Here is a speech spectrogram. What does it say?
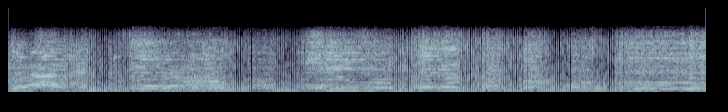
bright and strong. She's your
